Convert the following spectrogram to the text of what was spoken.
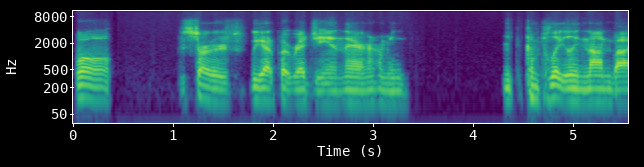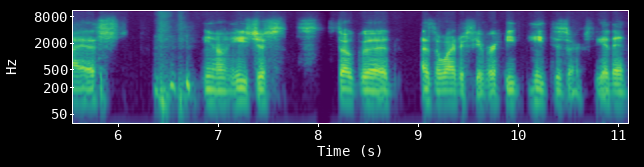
well, starters, we got to put Reggie in there. I mean, completely non-biased. you know, he's just so good as a wide receiver. He he deserves to get in.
